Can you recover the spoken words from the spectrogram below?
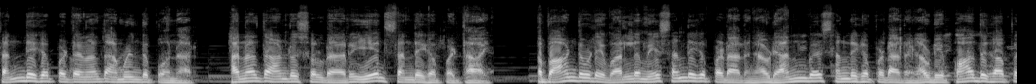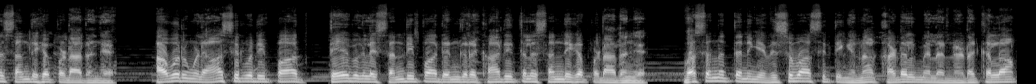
சந்தேகப்பட்டனால தான் அமிழ்ந்து போனார். அதனால தான் ஆண்டு சொல்றாரு ஏன் சந்தேகப்பட்டாய்? அப்ப ஆண்டோடைய வல்லமே சந்தேகப்படாதுங்க. அவருடைய அன்பை சந்தேகப்படாதுங்க. அவருடைய பாதுகாப்பை சந்தேகப்படாதுங்க. அவர் உங்களை ஆசிர்வதிப்பார் தேவைகளை சந்திப்பார் என்கிற காரியத்துல சந்தேகப்படாதுங்க. வசனத்தை நீங்க விசுவாசித்தீங்கன்னா கடல் மேல நடக்கலாம்.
